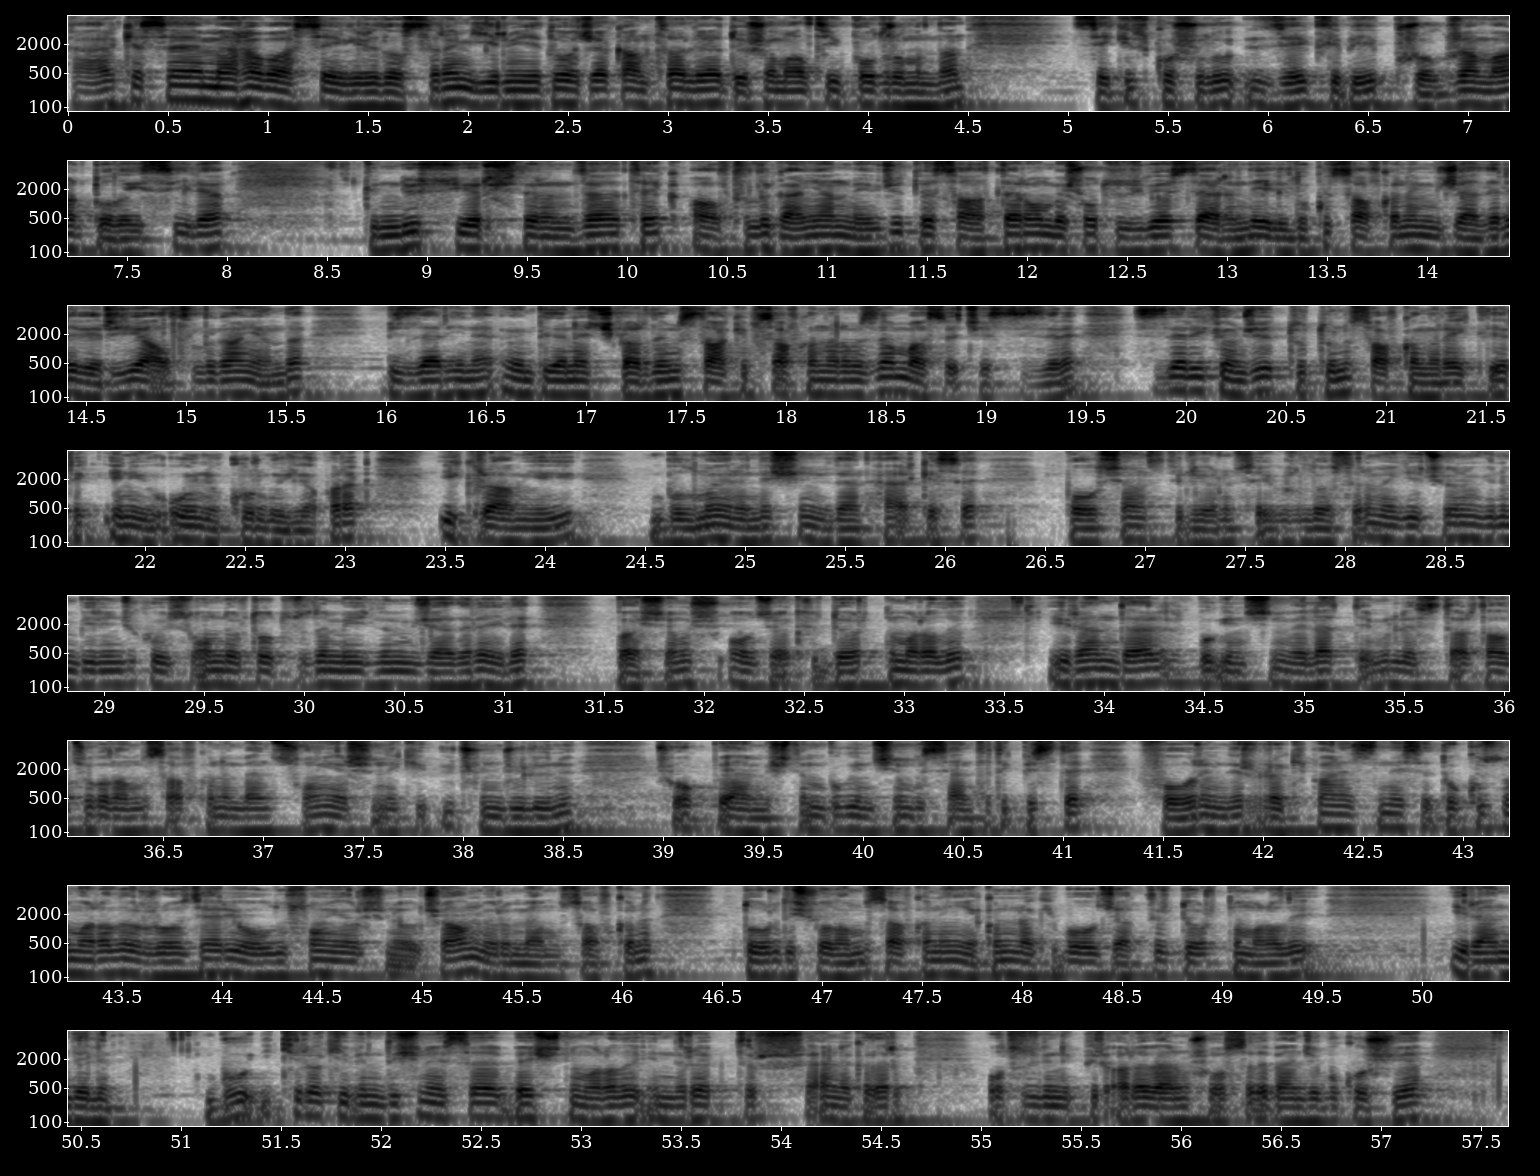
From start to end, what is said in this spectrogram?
Herkese merhaba sevgili dostlarım. 27 Ocak Antalya Döşemaltı Hipodromu'ndan 8 koşulu zevkli bir program var. Dolayısıyla gündüz yarışlarında tek altılı ganyan mevcut ve saatler 15.30 gösterdiğinde 59 safkanın mücadele vereceği altılı ganyanda bizler yine ön plana çıkardığımız takip safkanlarımızdan bahsedeceğiz sizlere. Sizler ilk önce tuttuğunuz safkanlara ekleyerek en iyi oyunu kurguyu yaparak ikramiyeyi bulma yönünde şimdiden herkese Bol şans diliyorum sevgili dostlarım ve geçiyorum günün birinci koşusu 14.30'da maiden mücadele ile başlamış olacak. 4 numaralı İrendel bugün için Velat Demir'le start alacak olan bu safkanın ben son yarışındaki üçüncülüğünü çok beğenmiştim. Bugün için bu sentetik pistte favorimdir. Rakiphanesinde ise 9 numaralı Rosario oldu. Son yarışını ölçü almıyorum ben bu safkanın. Doğru dişi olan bu safkanın en yakın rakibi olacaktır. 4 numaralı İrendel'in. Bu iki rakibin dışına ise 5 numaralı Indiraptor her ne kadar 30 günlük bir ara vermiş olsa da bence bu koşuya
